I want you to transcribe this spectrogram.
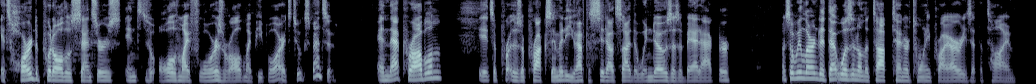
"It's hard to put all those sensors into all of my floors where all of my people are. It's too expensive." And that problem, it's a there's a proximity. You have to sit outside the windows as a bad actor, and so we learned that that wasn't on the top 10 or 20 priorities at the time.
